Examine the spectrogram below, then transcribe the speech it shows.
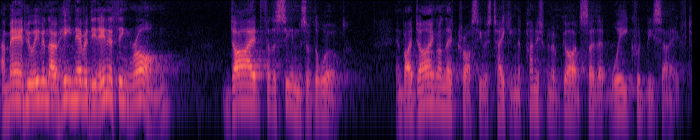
a man who, even though he never did anything wrong, died for the sins of the world. And by dying on that cross, he was taking the punishment of God so that we could be saved.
